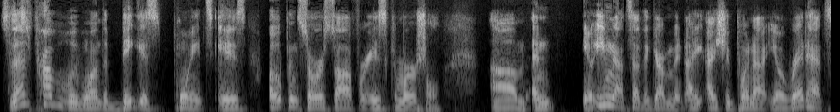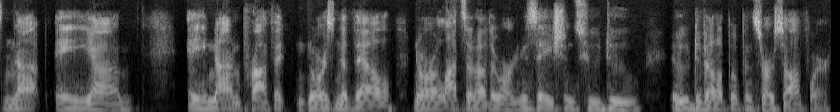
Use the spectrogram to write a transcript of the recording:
so that's probably one of the biggest points is open source software is commercial. Um, and you know, even outside the government, I, I should point out, you know, Red Hat's not a um, a nonprofit, nor is Novell, nor are lots of other organizations who do who develop open source software.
